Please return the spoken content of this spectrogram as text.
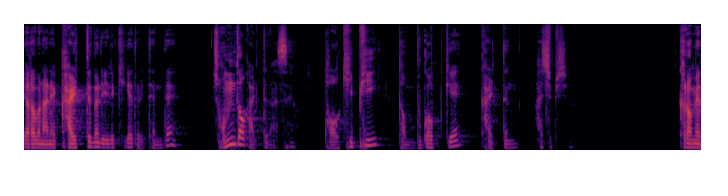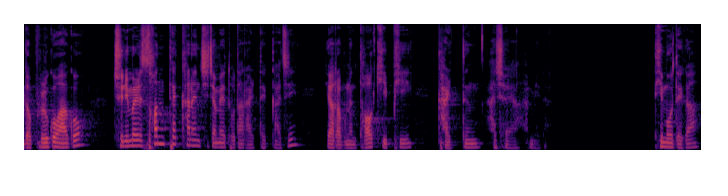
여러분 안에 갈등을 일으키게 될 텐데 좀 더 갈등하세요. 더 깊이, 더 무겁게 갈등하십시오. 그럼에도 불구하고 주님을 선택하는 지점에 도달할 때까지 여러분은 더 깊이 갈등하셔야 합니다. 디모데가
